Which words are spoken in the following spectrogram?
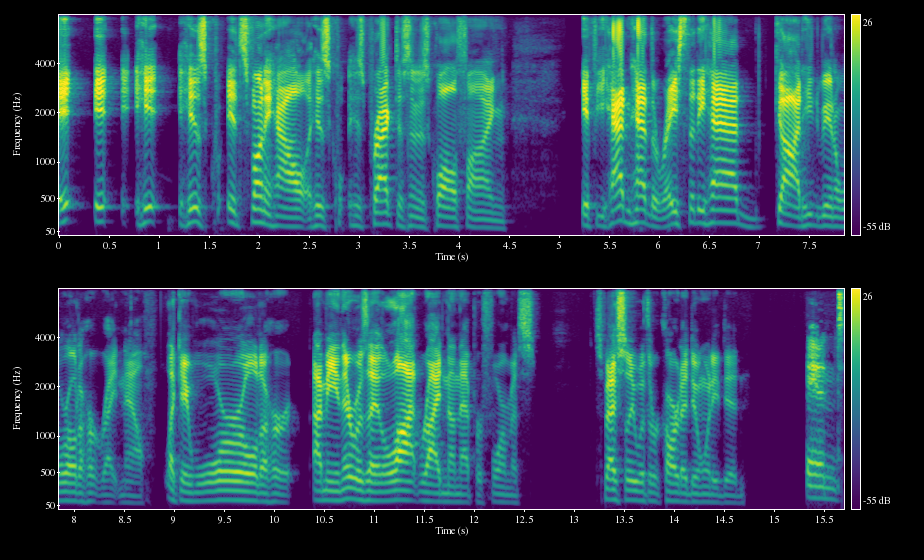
It, it, it his it's funny how his his practice and his qualifying if he hadn't had the race that he had, God, he'd be in a world of hurt right now. Like a world of hurt. I mean, there was a lot riding on that performance especially with Ricciardo doing what he did. And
